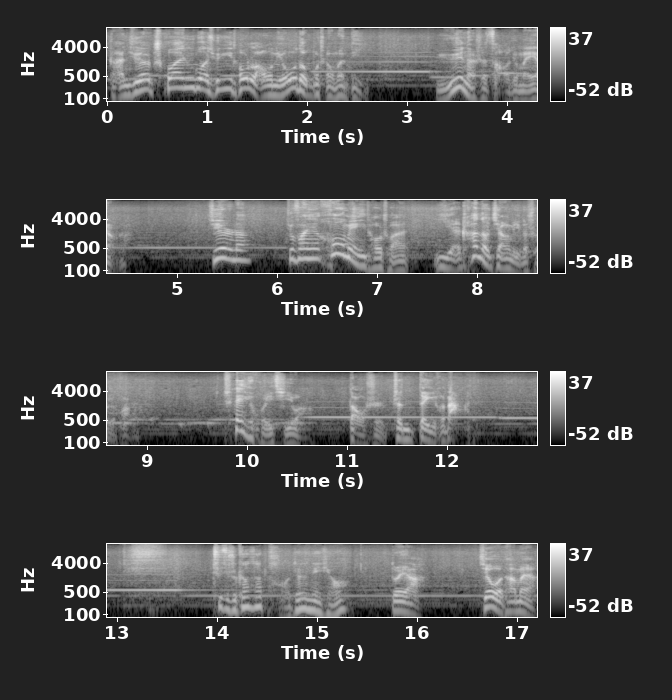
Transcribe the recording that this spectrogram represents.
感觉穿过去一头老牛都不成问题，鱼呢是早就没影了。接着呢，就发现后面一条船也看到江里的水花了。这回起网倒是真逮个大的。这就是刚才跑掉的那条？对呀。结果他们呀，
